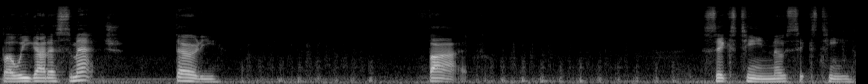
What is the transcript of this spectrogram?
But we got a smash. 30. 5. 16. No 16.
